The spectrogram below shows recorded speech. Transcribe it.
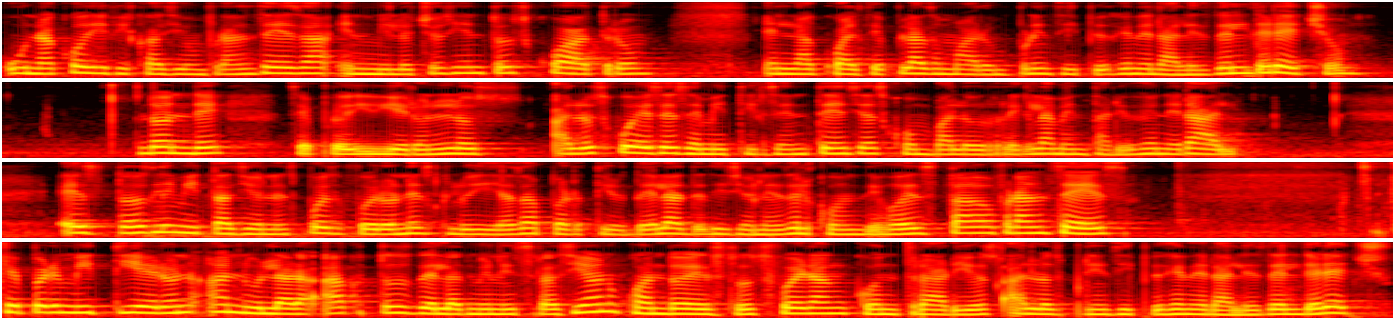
una codificación francesa en 1804 en la cual se plasmaron principios generales del derecho, donde se prohibieron los, a los jueces emitir sentencias con valor reglamentario general. Estas limitaciones pues fueron excluidas a partir de las decisiones del Consejo de Estado francés que permitieron anular actos de la Administración cuando estos fueran contrarios a los principios generales del derecho.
